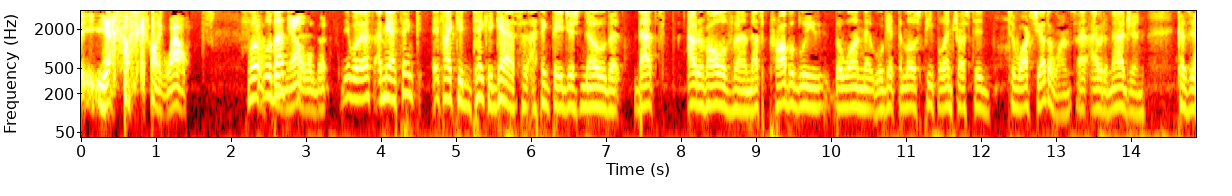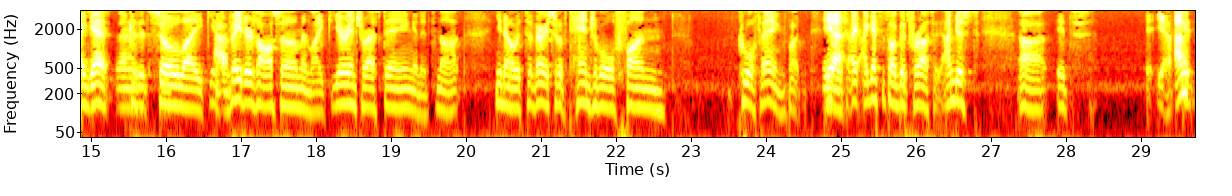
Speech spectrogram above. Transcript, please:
yeah, I was kind of like, wow. Well, well, that's me out a little bit. Yeah, well, that's. I mean, I think if I could take a guess, I think they just know that that's out of all of them, that's probably the one that will get the most people interested to watch the other ones. I, I would imagine because I it's guess, because it's so like you know Um, Vader's awesome and like you're interesting and it's not you know it's a very sort of tangible, fun, cool thing. But Yeah. I, I guess it's all good for us. I'm just uh, it's yeah. I'm. it-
